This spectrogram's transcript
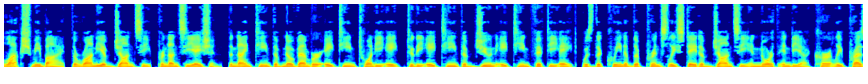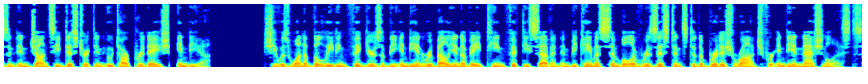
Lakshmibai, the Rani of Jhansi pronunciation, the 19th of November 1828 to the 18th of June 1858, was the queen of the princely state of Jhansi in North India currently present in Jhansi district in Uttar Pradesh, India. She was one of the leading figures of the Indian Rebellion of 1857 and became a symbol of resistance to the British Raj for Indian nationalists.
